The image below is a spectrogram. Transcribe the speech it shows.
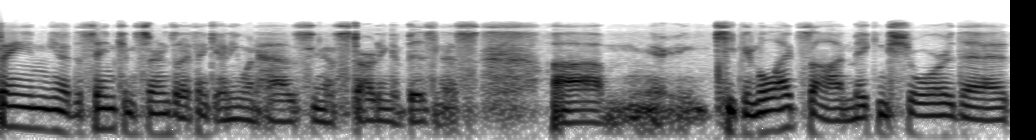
same you know the same concerns that I think anyone has you know starting a business um you know, keeping the lights on making sure that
